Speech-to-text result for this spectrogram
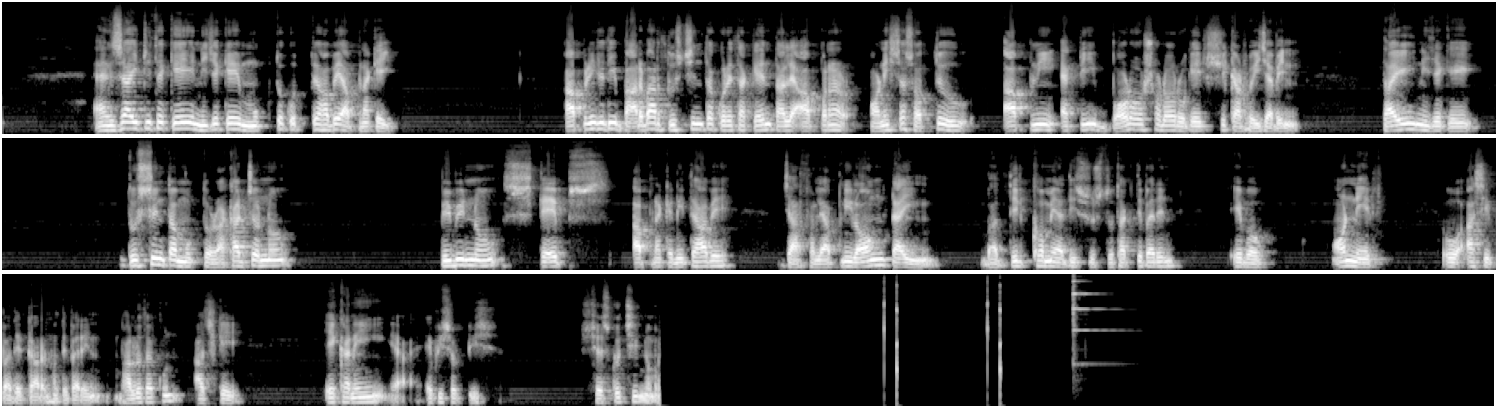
অ্যাংজাইটি থেকে নিজেকে মুক্ত করতে হবে আপনাকেই। আপনি যদি বারবার দুশ্চিন্তা করে থাকেন, তাহলে আপনার অনিচ্ছা সত্ত্বেও আপনি একটি বড় সড় রোগের শিকার হয়ে যাবেন। তাই নিজেকে দুশ্চিন্তা মুক্ত রাখার জন্য বিভিন্ন স্টেপস আপনাকে নিতে হবে, যার ফলে আপনি লং টাইম বা দীর্ঘমেয়াদী সুস্থ থাকতে পারেন এবং অন্যের ও আশীর্বাদের কারণ হতে পারেন। ভালো থাকুন, আজকে এখানেই এপিসোডটি শেষ করছি, নমস্কার।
